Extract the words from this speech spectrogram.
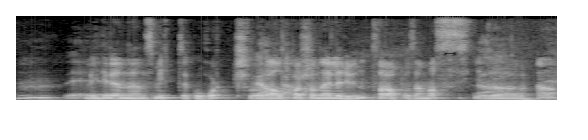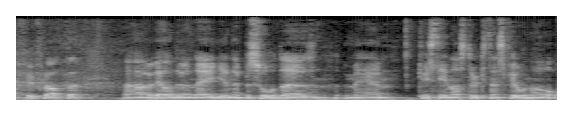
Mm. er- ligger en, en smittekohort hvor alt personell rundt tar på seg masker. Og, Ja, fy flate. Eh, Vi hadde jo en egen episode med Kristina Struksnes Fjone og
